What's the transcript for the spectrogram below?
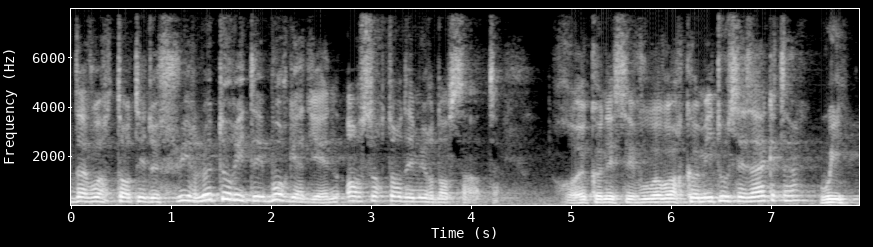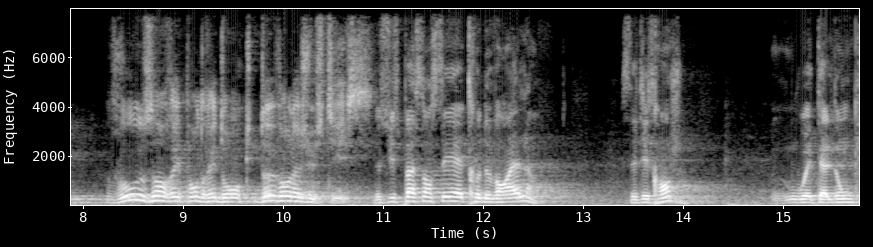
d'avoir tenté de fuir l'autorité bourgadienne en sortant des murs d'enceinte. Reconnaissez-vous avoir commis tous ces actes? Oui. Vous en répondrez donc devant la justice. Ne suis-je pas censé être devant elle? C'est étrange. Où est-elle donc?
